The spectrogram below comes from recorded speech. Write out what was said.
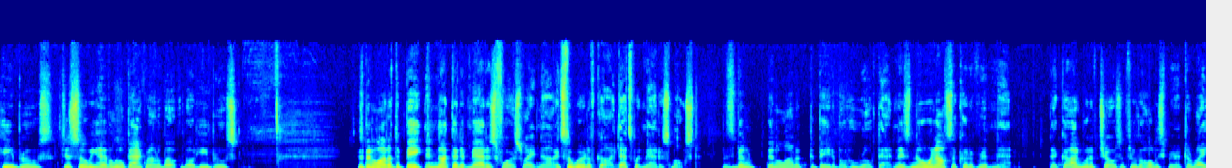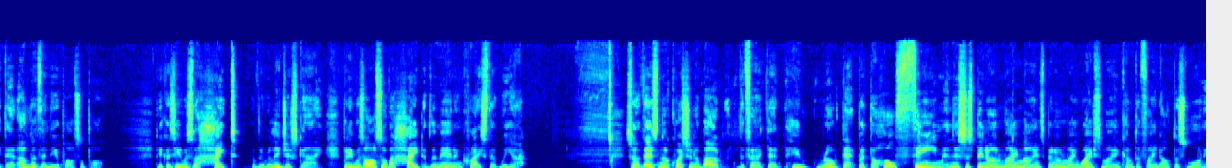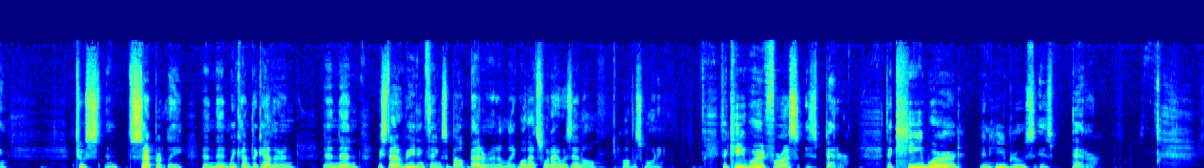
Hebrews, just so we have a little background about, about Hebrews, there's been a lot of debate, and not that it matters for us right now. It's the Word of God. That's what matters most. There's been, been a lot of debate about who wrote that, and there's no one else that could have written that, that God would have chosen through the Holy Spirit to write that other than the Apostle Paul, because he was the height of the religious guy, but he was also the height of the man in Christ that we are. So there's no question about the fact that he wrote that. But the whole theme, and this has been on my mind, it's been on my wife's mind, come to find out this morning, two separately, and then we come together and and then we start reading things about better, and I'm like, well, that's what I was in all all this morning. The key word for us is better. The key word in Hebrews is better.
